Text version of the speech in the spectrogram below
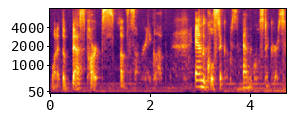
One of the best parts of the Summer. And the cool stickers, and the cool stickers.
